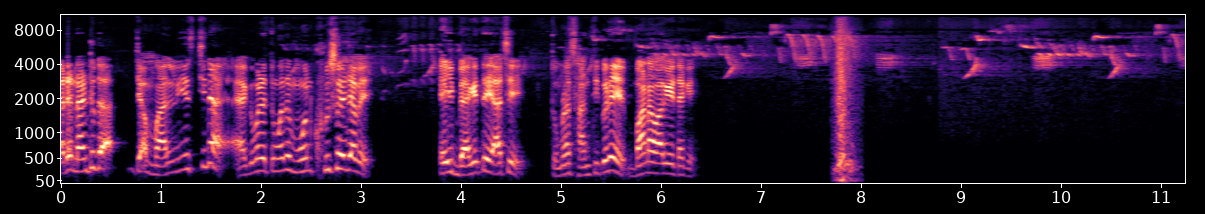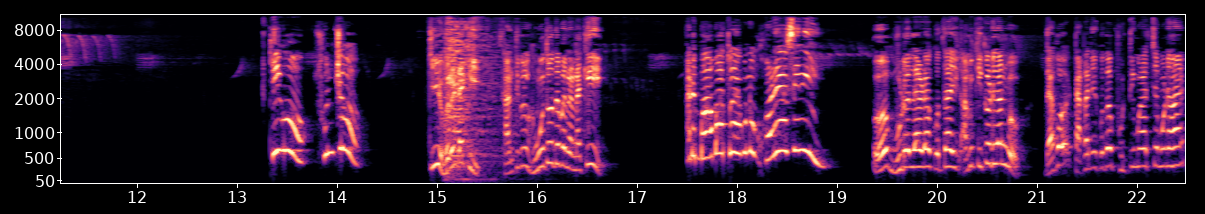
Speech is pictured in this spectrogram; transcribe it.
আরে নান্টুদা যা মাল নিয়ে এসছি না একবারে তোমাদের মন খুশ হয়ে যাবে। এই ব্যাগেতে আছে তোমরা শান্তি করে বানাও আগে এটাকে কি গো শুনছো কি হলো নাকি শান্তি করে ঘুমোতে দেবে না নাকি? আরে বাবা তো এখনও ঘরে আসেনি। ও বুড়ো লাউডা কোথায়? আমি কি করে জানব? দেখো টাকা নিয়ে কোথাও ফুর্তি মারাচ্ছে মনে হয়।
